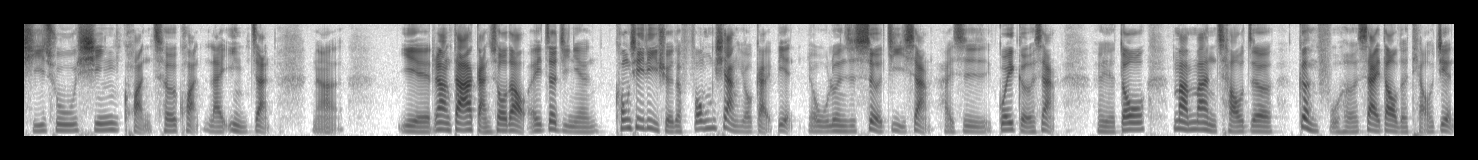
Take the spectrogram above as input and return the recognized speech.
提出新款车款来应战，那也让大家感受到，哎，这几年空气力学的风向有改变，就无论是设计上还是规格上，也都慢慢朝着更符合赛道的条件，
